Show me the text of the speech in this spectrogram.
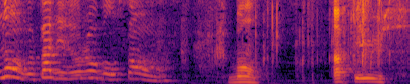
Non, on veut pas des holos, bon sang. Bon, Arceus.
